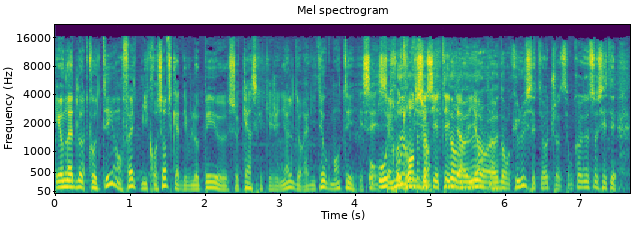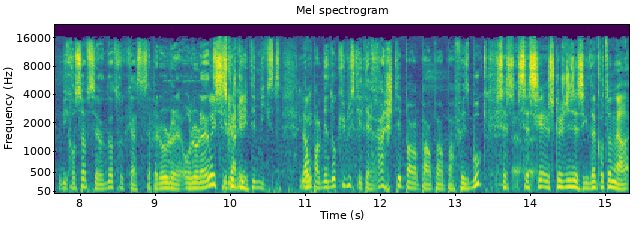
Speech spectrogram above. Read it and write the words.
Et on a de l'autre côté, en fait, Microsoft qui a développé euh, ce casque qui est génial de réalité augmentée. Et c'est- Autre une autre grande vision. société non, bienveillante, non, euh, hein. non, Oculus c'était autre chose c'est encore une autre société Microsoft c'est un autre casque qui s'appelle HoloLens HoloLens, Oui, c'est qui ce la réalité mixte là Oui. on parle bien d'Oculus qui était racheté par, par, par, par Facebook C'est ce que- je disais, c'est que d'un côté on a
